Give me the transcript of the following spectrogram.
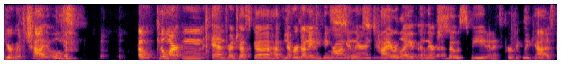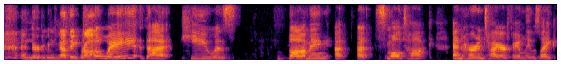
You're with child. oh, Kilmartin and Francesca have never done anything wrong in their sweet. entire life, and they're them. so sweet, and it's perfectly cast, and they're doing nothing wrong. the way that he was bombing at, at small talk and her entire family was like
